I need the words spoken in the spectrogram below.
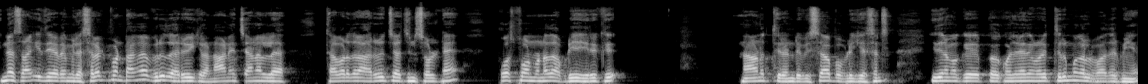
இன்னும் சாகித்ய அகாடமியில் செலக்ட் பண்ணிட்டாங்க. விருது அறிவிக்கல. நானே சேனலில் தவறுதலாக அறிவிச்சாச்சுன்னு சொல்லிட்டேன். போஸ்ட்போன் பண்ணது அப்படியே இருக்குது நானூற்றி ரெண்டு விசா பப்ளிகேஷன்ஸ் இது நமக்கு இப்போ கொஞ்ச நேரத்துக்கு முன்னாடி திருமகள் பார்த்துருப்பீங்க.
